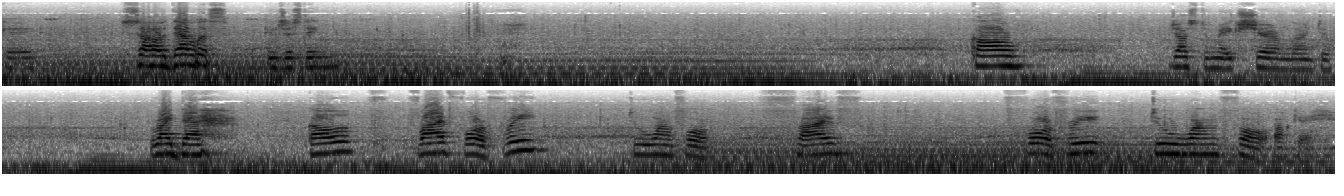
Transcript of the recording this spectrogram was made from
Okay. So, that was interesting. Call just to make sure I'm going to write that call five four three two one four five four three two one four. Okay.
